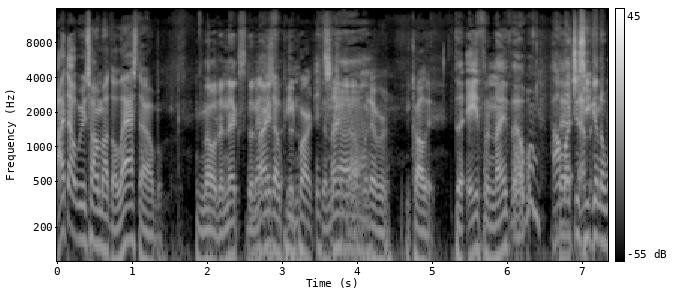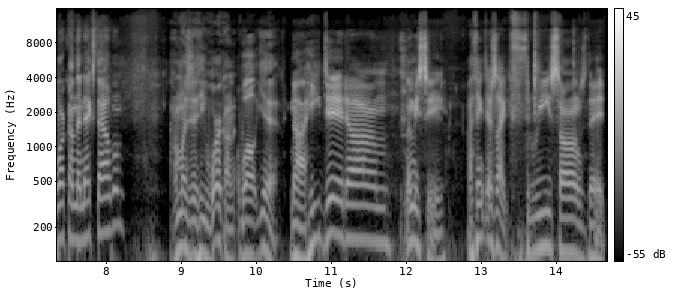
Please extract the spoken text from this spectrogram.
I thought we were talking about the last album. No, the next, the Mathers ninth, LP the, part, the, ninth uh, album. whatever you call it. the eighth or ninth album. How That- much is he gonna work on the next album? How much did he work on? Well, yeah. Nah, he did. Um, let me see. I think there's like three songs that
